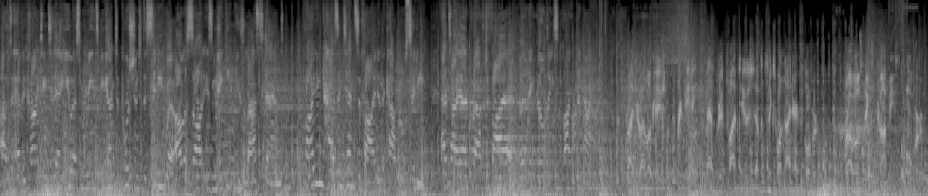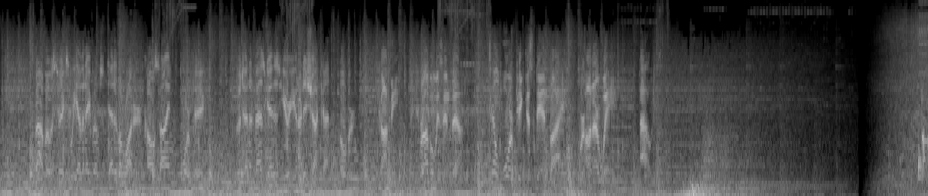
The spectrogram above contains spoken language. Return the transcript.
After heavy fighting today, U.S. Marines began to push into the city where al-Assad is making his last stand. Fighting has intensified in the capital city. Anti-aircraft fire and burning buildings light the night. Roger on location. Repeating, map grid 527619er. Over. Bravo 6 copies. Over. Bravo 6, we have an Abrams dead in the water. Call sign, War Pig. Lieutenant Vasquez, your unit is shotgun. Over. Copy. Bravo is inbound. Tell War Pig to stand by. We're on our way. Out.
